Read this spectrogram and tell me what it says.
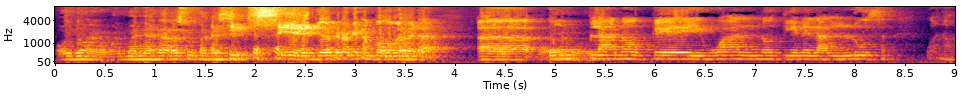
Hoy no, igual mañana resulta que sí. Sí, yo creo que tampoco me verá. Eh, un plano que igual no tiene la luz. Bueno,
